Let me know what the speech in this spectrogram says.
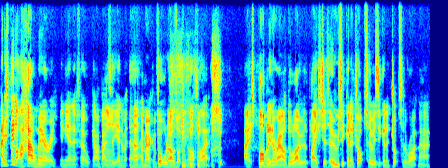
And it's a bit like a Hail Mary in the NFL, going back to Mm. the uh, American football that I was watching last night. And it's bobbling around all over the place. Just who's it going to drop to? Is it going to drop to the right man?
